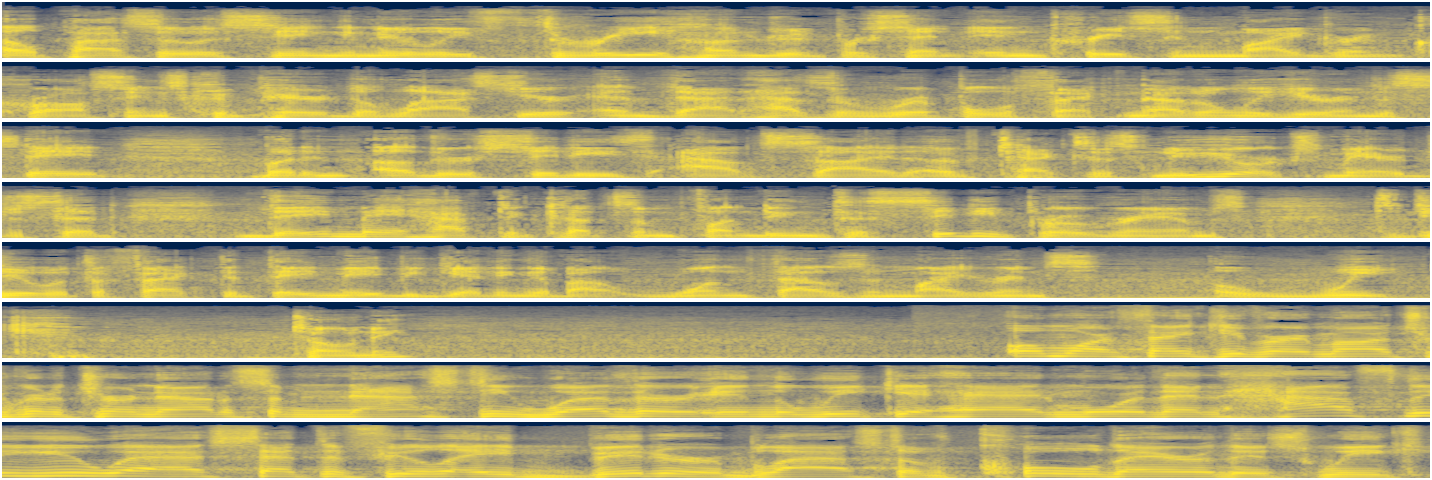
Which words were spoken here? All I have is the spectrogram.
El Paso is seeing a nearly 300% increase in migrant crossings compared to last year, and that has a ripple effect, not only here in the state, but in other cities outside of Texas. New York's mayor just said they may have to cut some funding to city programs to deal with the fact that they may be getting about 1,000 migrants a week. Tony? Omar, thank you very much. We're going to turn now to some nasty weather in the week ahead. More than half the U.S. set to feel a bitter blast of cold air this week,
